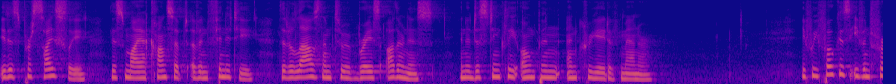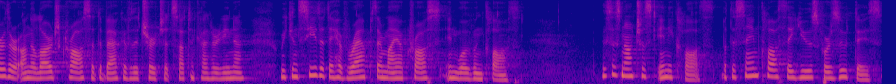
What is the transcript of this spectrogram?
It is precisely this Maya concept of infinity that allows them to embrace otherness in a distinctly open and creative manner. If we focus even further on the large cross at the back of the church at Santa Catarina, we can see that they have wrapped their Maya cross in woven cloth. This is not just any cloth, but the same cloth they use for zutes,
